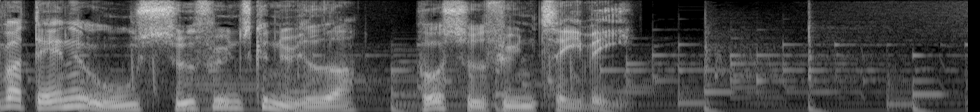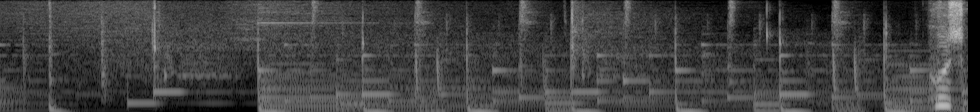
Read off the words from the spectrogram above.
Det var denne uges Sydfynske Nyheder på Sydfyn TV. Husk,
